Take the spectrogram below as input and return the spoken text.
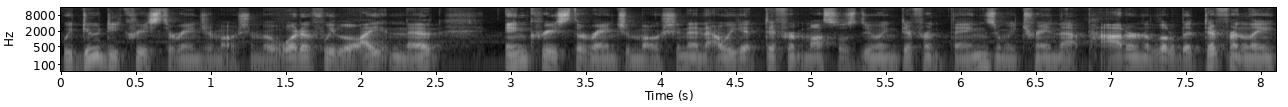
we do decrease the range of motion. But what if we lighten it increase the range of motion and now we get different muscles doing different things and we train that pattern a little bit differently.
